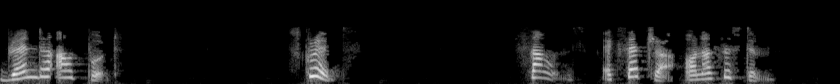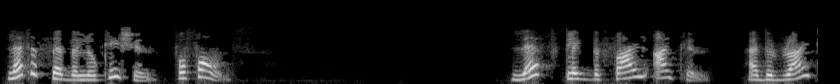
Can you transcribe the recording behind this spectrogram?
Blender output, scripts, sounds, etc. on our system. Let us set the location for fonts. Left-click the file icon at the right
